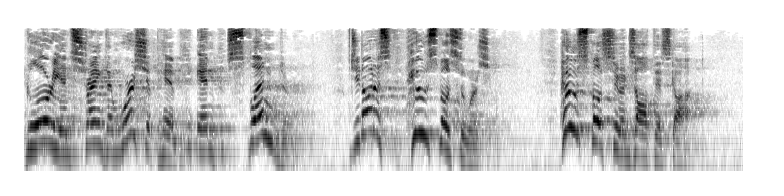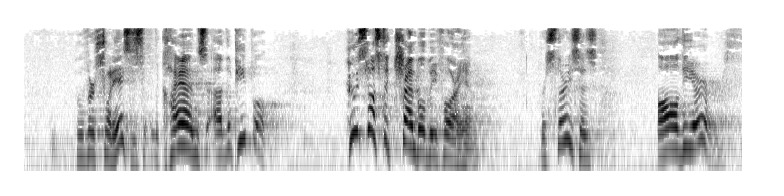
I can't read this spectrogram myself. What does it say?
glory and strength and worship him in splendor. Do you notice who's supposed to worship? Who's supposed to exalt this God? Well, verse 28 says the clans of the people. Who's supposed to tremble before him? Verse 30 says all the earth.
